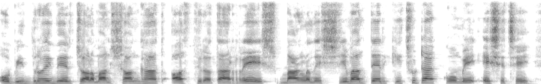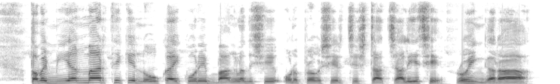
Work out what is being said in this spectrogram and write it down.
ও বিদ্রোহীদের চলমান সংঘাত অস্থিরতার রেশ বাংলাদেশ সীমান্তের কিছুটা কমে এসেছে। তবে মিয়ানমার থেকে নৌকায় করে বাংলাদেশে অনুপ্রবেশের চেষ্টা চালিয়েছে রোহিঙ্গারা।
